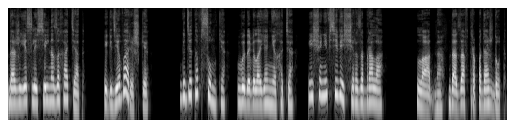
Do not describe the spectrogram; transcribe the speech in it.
даже если сильно захотят. И где варежки?» «Где-то в сумке», — выдавила я нехотя. Еще не все вещи разобрала». «Ладно, до завтра подождут.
